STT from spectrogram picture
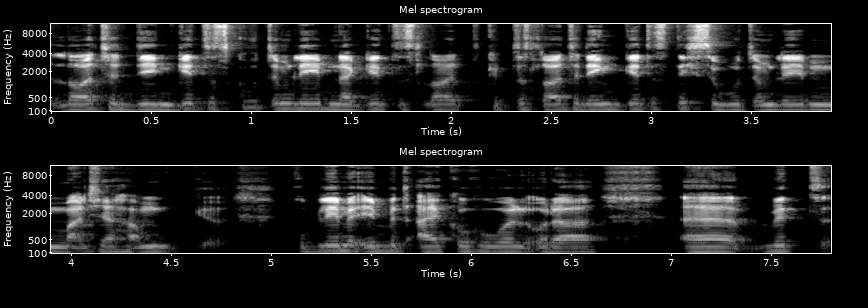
Leute, denen geht es gut im Leben, da gibt es Leute, gibt es Leute, denen geht es nicht so gut im Leben. Manche haben Probleme eben mit Alkohol oder äh, mit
